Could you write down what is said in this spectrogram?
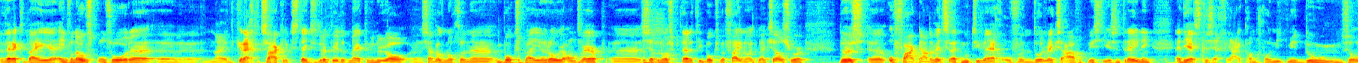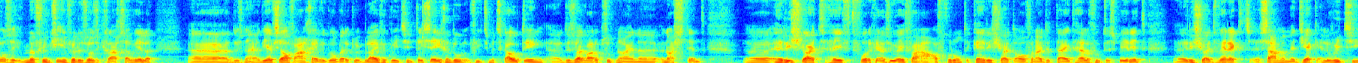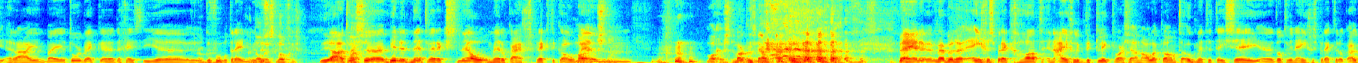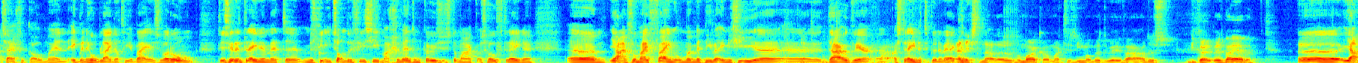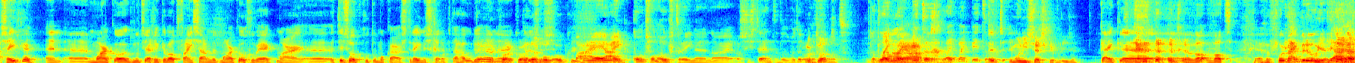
werkt bij een van de hoofdsponsoren. Eh, nou ja, die krijgt het zakelijk steeds drukker, dat merken we nu al. Ze hebben ook nog een, een box bij uh, Rode Antwerp. Eh, ze hebben een hospitality box bij Feyenoord, bij Excelsior. Dus eh, of vaak na de wedstrijd moet hij weg, of een doordeweekse avond mist hij eens een training. En die heeft gezegd van ja, ik kan het gewoon niet meer doen zoals ik, mijn functie invullen zoals ik graag zou willen. Uh, dus nou ja, die heeft zelf aangegeven, ik wil bij de club blijven, ik wil iets in TC gaan doen of iets met scouting. Uh, dus wij waren op zoek naar een, uh, een assistent. Uh, en Richard heeft vorig jaar zijn UEFA afgerond. Ik ken Richard al vanuit de tijd Hellevoet en Spirit. Richard werkt samen met Jack en Luigi en Ryan bij Torbeck. daar geeft hij okay. de voetbaltraining. Dan dus, is het logisch. Ja, het was binnen het netwerk snel om met elkaar in gesprek te komen. En, Marco Marco Nee, en we hebben één gesprek gehad en eigenlijk de klik was aan alle kanten, ook met de TC, uh, dat we in één gesprek er ook uit zijn gekomen. En ik ben heel blij dat hij erbij is. Waarom? Het is weer een trainer met uh, misschien iets andere visie, maar gewend om keuzes te maken als hoofdtrainer. Um, ja, en voor mij fijn om uh, met nieuwe energie uh, ja. daar ook weer als trainer te kunnen werken. En niks te nadelen van Marco, maar het is iemand met UEFA, dus die kan je er best bij hebben. Uh, ja, zeker. En uh, Marco, ik moet zeggen, ik heb wat fijn samen met Marco gewerkt. Maar uh, het is ook goed om elkaar als trainer scherp te houden. Ja, en, qua, qua level ook. Maar hij, hij, komt van hoofdtrainer naar assistent. Dat wordt ook, ook wel dat? wat. Dat lijkt Nou, mij ja. pittig. Lijkt mij pittig. Het, je moet niet zes keer verliezen. Kijk, eh, eh, wat, wat voor mij bedoel je? Ja,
